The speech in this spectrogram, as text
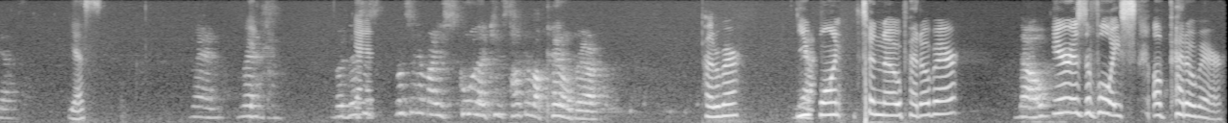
Yes. Yes. Man, man. But this Yes. is person in my school that keeps talking about pedo bear. Pedo Bear? You Yeah. want to know Pedo Bear? No. Here is the voice of Pedo Bear.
